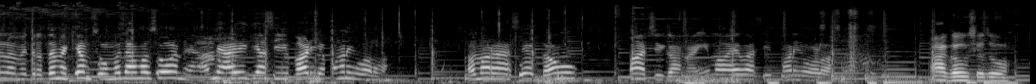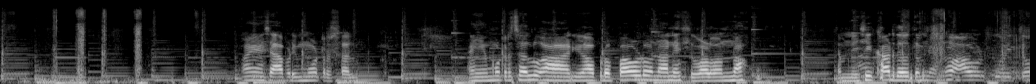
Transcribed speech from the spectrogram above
હેલો મિત્રો, તમે કેમ છો? મજામાં છો ને? અમે આવી ગયા છીએ ભાડીએ પાણી વાળવા અમારા છે ઘઉં પાંચ વીઘાના એમાં આવ્યા છીએ પાણી વાળવા આ ઘઉં છે, જો. અહીંયા છે આપણી મોટર ચાલુ. અહીંયા મોટર ચાલુ. આ રહ્યો આપણો પાવડો નાનેથી વાળવાનું નાખું. તમને શીખાડ દઉં, તમને ન આવડતું હોય તો.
